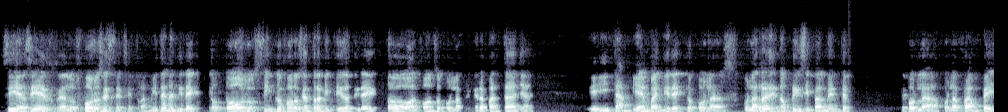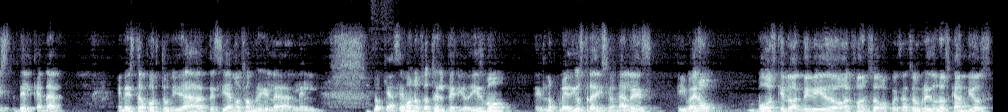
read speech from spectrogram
Sí, así es. O sea, los foros se, se, transmiten en directo. Todos los cinco foros se han transmitido en directo, Alfonso, por la primera pantalla. Y también va en directo por las, por las redes, ¿no? Principalmente por la, por la fanpage del canal. En esta oportunidad decíamos, hombre, lo que hacemos nosotros, el periodismo, en los medios tradicionales, y bueno, vos que lo has vivido, Alfonso, pues has sufrido unos cambios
